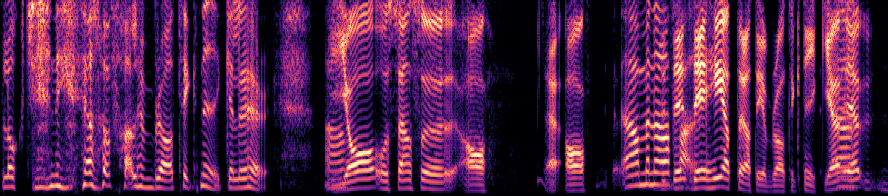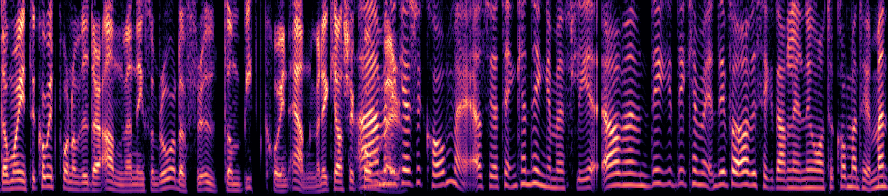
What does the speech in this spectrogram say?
blockchain är i alla fall en bra teknik, eller hur? Ja, och sen så, ja. Eh, Ja, Ja, men det, det heter att det är bra teknik. Jag, Ja. de har inte kommit på någon vidare användningsområde förutom bitcoin än, men det kanske kommer. Ja, men det kanske kommer. Alltså jag kan tänka mig fler. Ja, men det, det, kan vi, det har vi säkert anledning att återkomma till. Men,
